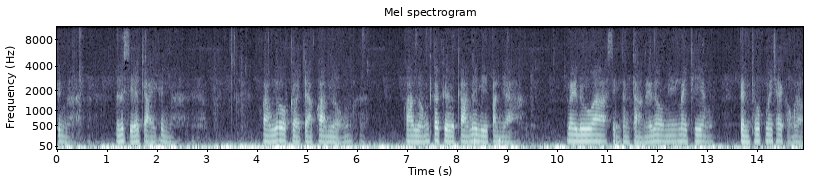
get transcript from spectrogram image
ขึ้นมา หรือเสียใจขึ้นมา ความโลภเกิดจากความหลง ความหลงก็คือการไม่มีปัญญา ไม่รู้ว่าสิ่งต่างๆ ในโลกนี้ไม่เที่ยงเป็นทุกข์ไม่ใช่ของเรา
